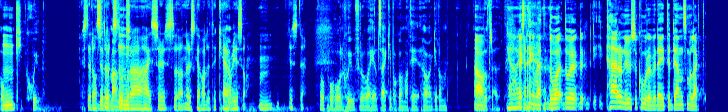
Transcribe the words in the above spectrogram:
Och Mm. 7. Just det, de stora heisers så när du ska ha lite carry så. Mm, just det. Och på hål 7 för att vara helt säker på att komma till höger om Ja. ja. trädet. Ja, Jag kan det. tänka mig att då, då, här och nu så korar vi dig till den som har lagt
